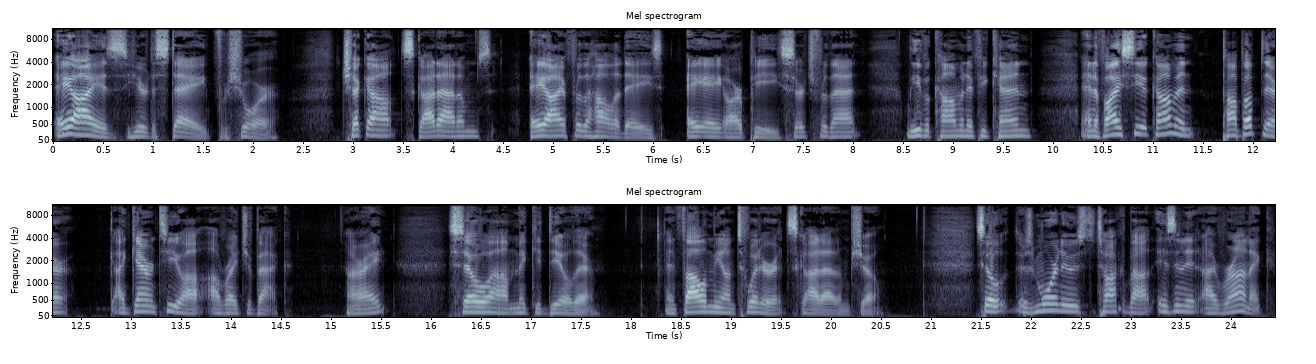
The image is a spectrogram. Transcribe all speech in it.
AI is here to stay for sure. Check out Scott Adams AI for the holidays AARP. Search for that. Leave a comment if you can, and if I see a comment pop up there, I guarantee you I'll, I'll write you back. All right. So I'll uh, make you deal there and follow me on Twitter at Scott Adams Show. So there's more news to talk about. Isn't it ironic?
